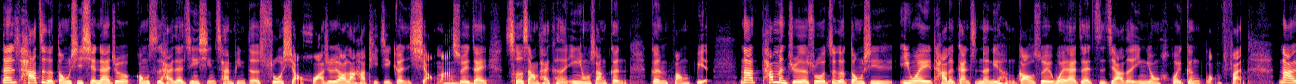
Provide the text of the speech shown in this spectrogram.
但是它这个东西现在就公司还在进行产品的缩小化，就是要让它体积更小嘛，所以在车上台可能应用上更更方便。那他们觉得说这个东西因为它的感知能力很高，所以未来在自驾的应用会更广泛。那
